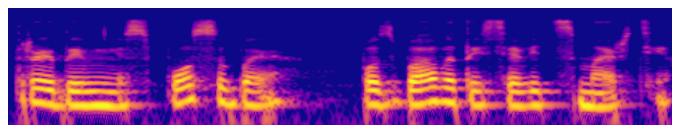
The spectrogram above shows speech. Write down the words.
Три дивні способи позбавитися від смерті.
